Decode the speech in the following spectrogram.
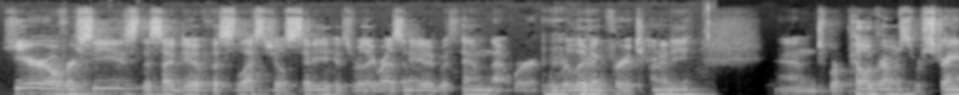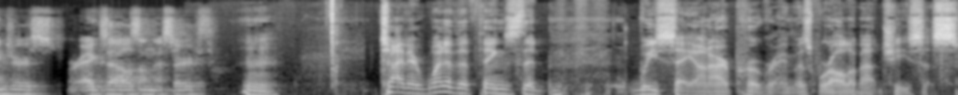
here overseas, this idea of the celestial city has really resonated with him. That we're mm-hmm. we're living for eternity, and we're pilgrims, we're strangers, we're exiles on this earth. Mm. Tyler, one of the things that we say on our program is we're all about Jesus.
